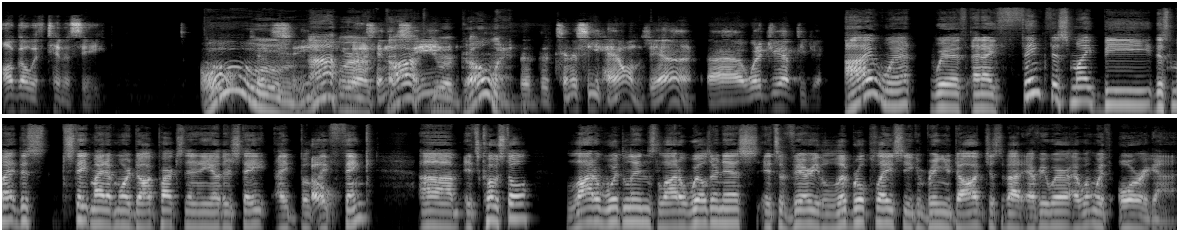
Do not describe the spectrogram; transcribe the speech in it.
I'll go with Tennessee. Ooh, Tennessee. not where I thought Tennessee. you were going. The, the Tennessee Hounds, yeah. Uh, what did you have, TJ? I went with, and I think this might be this might this state might have more dog parks than any other state. I be- I Oh. think um, it's coastal, a lot of woodlands, a lot of wilderness. It's a very liberal place, so you can bring your dog just about everywhere. I went with Oregon.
